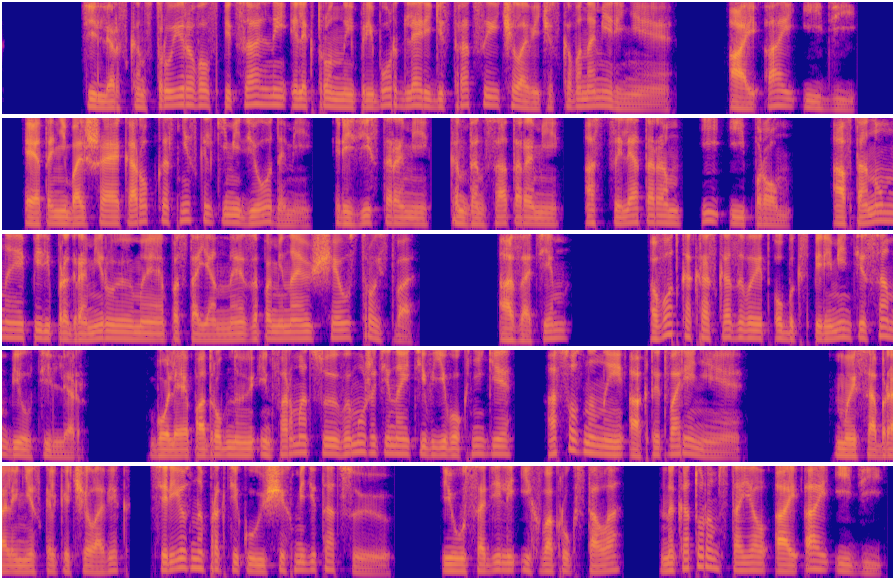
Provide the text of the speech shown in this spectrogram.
Тиллер сконструировал специальный электронный прибор для регистрации человеческого намерения – IIED. Это небольшая коробка с несколькими диодами, резисторами, конденсаторами, осциллятором и EEPROM – автономное перепрограммируемое постоянное запоминающее устройство. А затем, вот как рассказывает об эксперименте сам Билл Тиллер. Более подробную информацию вы можете найти в его книге «Осознанные акты творения». Мы собрали несколько человек, серьезно практикующих медитацию, и усадили их вокруг стола, на котором стоял IIED.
